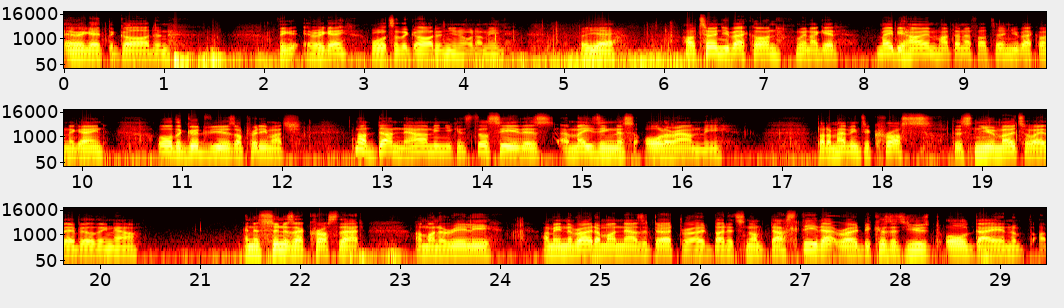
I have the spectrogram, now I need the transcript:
irrigate the garden. I think irrigate, water the garden, you know what I mean. But yeah, I'll turn you back on when I get maybe home. I don't know if I'll turn you back on again. All the good views are pretty much not done now. I mean, you can still see there's amazingness all around me, but I'm having to cross this new motorway they're building now. And as soon as I cross that, I'm on a really, I mean, the road I'm on now is a dirt road, but it's not dusty. That road, because it's used all day and uh,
